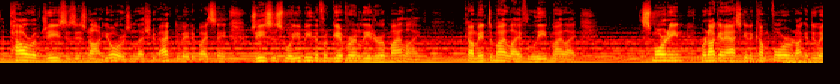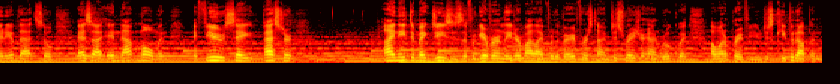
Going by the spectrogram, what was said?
the power of Jesus is not yours unless you activate it by saying, Jesus, will you be the forgiver and leader of my life? Come into my life, lead my life. This morning, we're not going to ask you to come forward. We're not going to do any of that. So, as I, in that moment, if you say, Pastor, I need to make Jesus the forgiver and leader of my life for the very first time, just raise your hand real quick. I want to pray for you. Just keep it up and,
